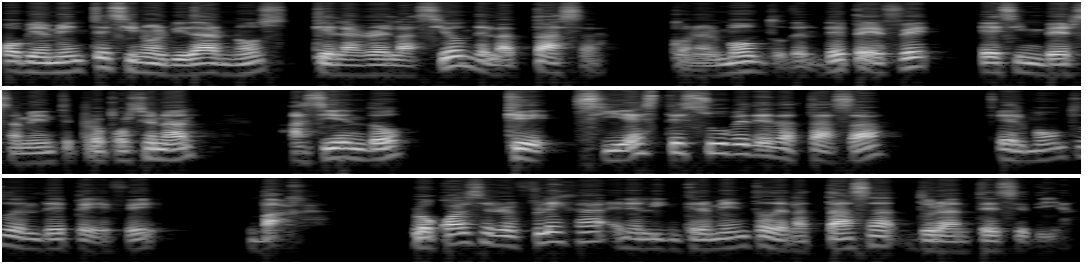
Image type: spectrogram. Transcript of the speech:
Obviamente sin olvidarnos que la relación de la tasa con el monto del DPF es inversamente proporcional, haciendo que si éste sube de la tasa, el monto del DPF baja, lo cual se refleja en el incremento de la tasa durante ese día.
